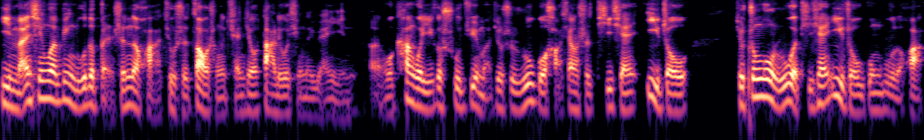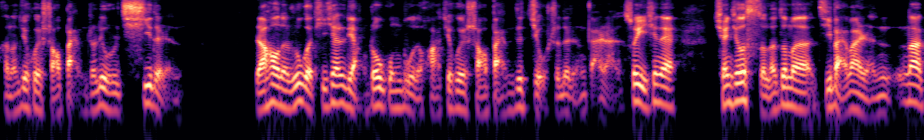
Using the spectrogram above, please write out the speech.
隐瞒新冠病毒的本身的话，就是造成全球大流行的原因啊。我看过一个数据嘛，就是如果好像是提前一周，就中共如果提前一周公布的话，可能就会少百分之六十七的人，然后呢，如果提前两周公布的话，就会少百分之九十的人感染。所以现在全球死了这么几百万人，那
